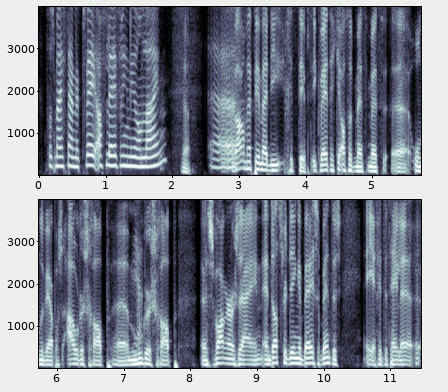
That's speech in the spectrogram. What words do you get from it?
Volgens mij staan er twee afleveringen nu online. Ja. Eh, Waarom heb je mij die getipt? Ik weet dat je altijd met, met eh, onderwerpen als ouderschap, eh, moederschap, zwanger zijn en dat soort dingen bezig bent. Dus je vindt het hele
